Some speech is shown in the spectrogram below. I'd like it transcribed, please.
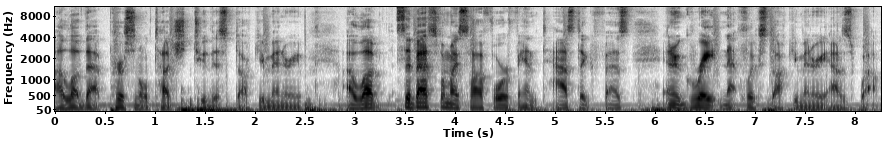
I love that personal touch to this documentary. I love it's the best film I saw for Fantastic Fest and a great Netflix documentary as well.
